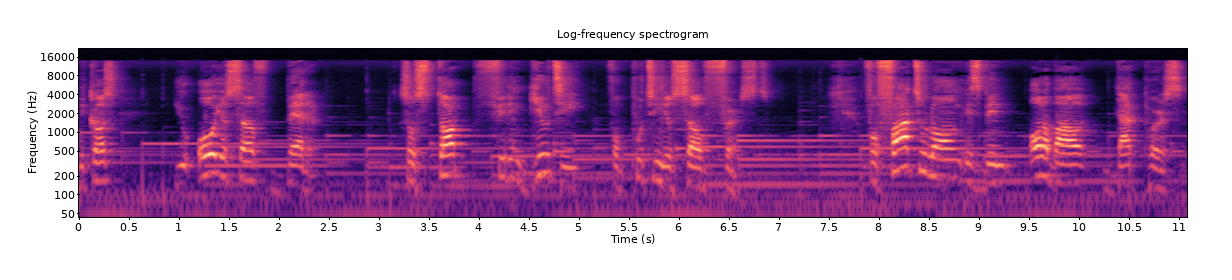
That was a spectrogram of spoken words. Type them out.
because you owe yourself better. So stop feeling guilty for putting yourself first. For far too long, it's been all about that person,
